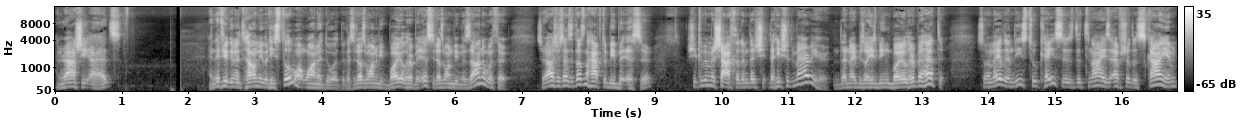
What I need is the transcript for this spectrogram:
And Rashi adds, and if you're going to tell me, but he still won't want to do it because he doesn't want to be boil her be'isr, he doesn't want to be mezana with her. So Rashi says it doesn't have to be be'isr. She could be meshachad him that, she, that he should marry her. Then maybe he's being boiled her beheter. So in these two cases, the Tanai is efshar the skayim,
